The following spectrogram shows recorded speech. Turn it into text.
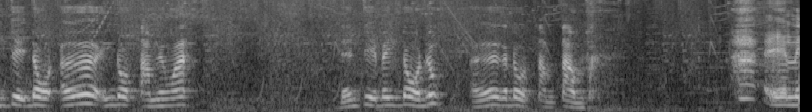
นจิโดด เออเองโดดต่ำยังวะ เดนจิไปโดดลูก เออกระโดดต่ำๆ เอเล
